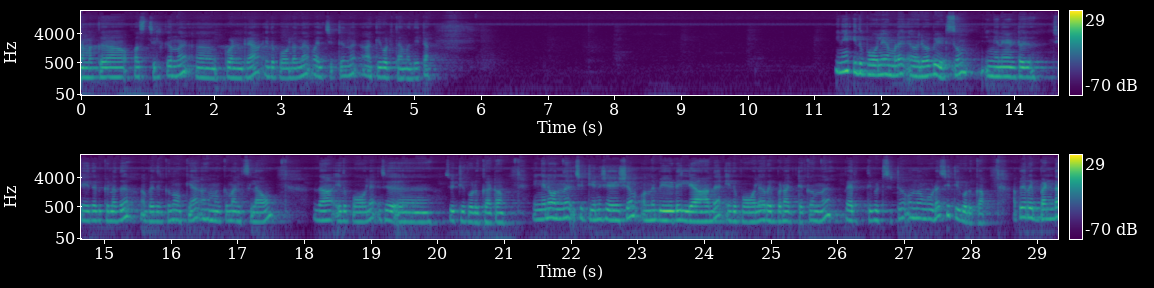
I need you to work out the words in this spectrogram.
നമുക്ക് ഫസ്റ്റിലേക്ക് ഒന്ന് കൊണ്ടുവരാം. ഇതുപോലൊന്ന് വലിച്ചിട്ട് ഒന്ന് ആക്കി കൊടുത്താൽ മതി കേട്ടോ ഇനി ഇതുപോലെ നമ്മൾ ഓരോ ബീഡ്സും ഇങ്ങനെയായിട്ട് ചെയ്തെടുക്കുന്നത്. അപ്പോൾ ഇതിലേക്ക് നോക്കിയാൽ നമുക്ക് മനസ്സിലാവും. ഇതാ ഇതുപോലെ ചുറ്റി കൊടുക്കുക കേട്ടോ. ഇങ്ങനെ ഒന്ന് ചുറ്റിയതിന് ശേഷം ഒന്ന് ബീഡില്ലാതെ ഇതുപോലെ റിബൺ ഒറ്റയ്ക്ക് ഒന്ന് പരത്തി പിടിച്ചിട്ട് ഒന്നും കൂടെ ചുറ്റി കൊടുക്കാം. അപ്പോൾ ഈ റിബണിന്റെ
